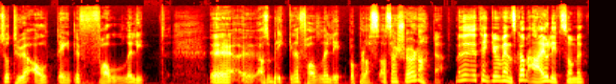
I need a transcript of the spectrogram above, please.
så tror jeg alt egentlig faller litt eh, Altså brikkene faller litt på plass av seg sjøl, da. Ja, men jeg tenker jo vennskap er jo litt som et,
